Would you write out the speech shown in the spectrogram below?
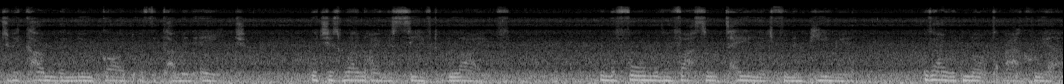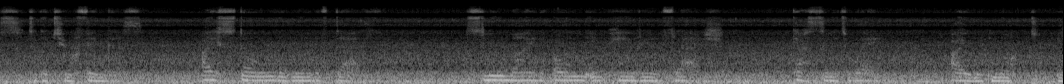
to become the new god of the coming age, which is when I received Blaidd, in the form of a vassal tailored for an Empyrean, but I would not acquiesce to the two fingers. I stole the rune of death, slew mine own Empyrean flesh, casting it away. I would not be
